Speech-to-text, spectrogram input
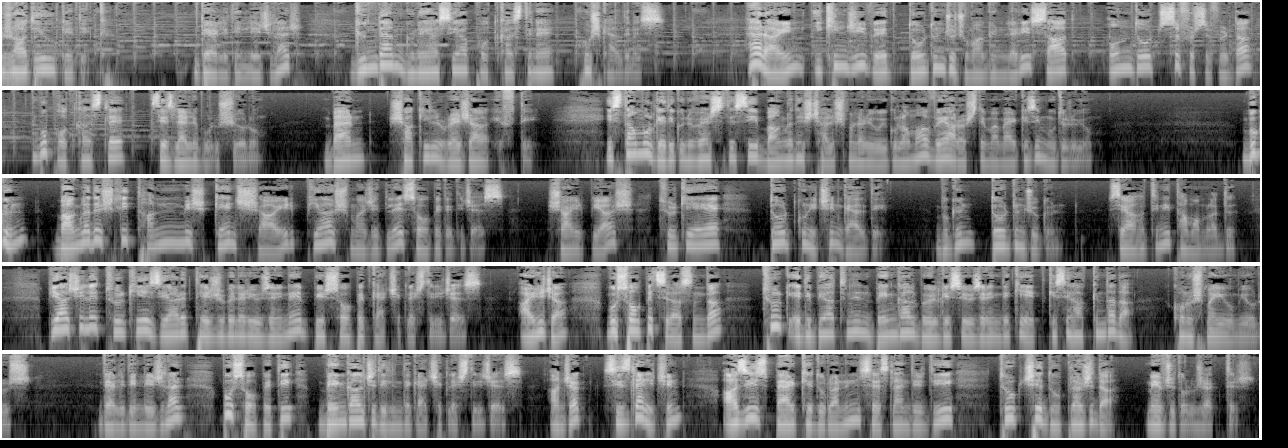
Radyo Gedik Değerli dinleyiciler, Gündem Güney Asya podcastine hoş geldiniz. Her ayın ikinci ve dördüncü cuma günleri saat 14.00'da bu podcastle sizlerle buluşuyorum. Ben Şakil Reja İfti. İstanbul Gedik Üniversitesi Bangladeş Çalışmaları Uygulama ve Araştırma Merkezi Müdürüyüm. Bugün Bangladeşli tanınmış genç şair Piyaş Macid ile sohbet edeceğiz. Şair Piyaş, Türkiye'ye dört gün için geldi. Bugün dördüncü gün. Seyahatini tamamladı. Piyaş ile Türkiye ziyaret tecrübeleri üzerine bir sohbet gerçekleştireceğiz. Ayrıca bu sohbet sırasında Türk edebiyatının Bengal bölgesi üzerindeki etkisi hakkında da konuşmayı umuyoruz. Değerli dinleyiciler, bu sohbeti Bengalci dilinde gerçekleştireceğiz. Ancak sizler için Aziz Berke Duran'ın seslendirdiği Türkçe dublajı da mevcut olacaktır.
